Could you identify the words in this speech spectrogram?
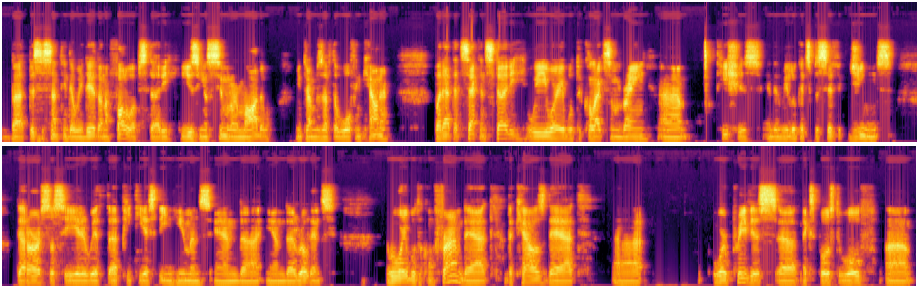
but this is something that we did on a follow-up study using a similar model in terms of the wolf encounter. But at that second study, we were able to collect some brain um, tissues, and then we look at specific genes that are associated with uh, PTSD in humans and uh, and uh, rodents. We were able to confirm that the cows that uh, were previous uh, exposed to wolf um,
